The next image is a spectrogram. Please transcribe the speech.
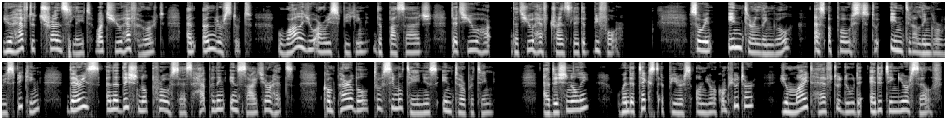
you have to translate what you have heard and understood while you are speaking the passage that you, are, that you have translated before. So in interlingual, as opposed to intralingual speaking, there is an additional process happening inside your head, comparable to simultaneous interpreting. Additionally, when the text appears on your computer, you might have to do the editing yourself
